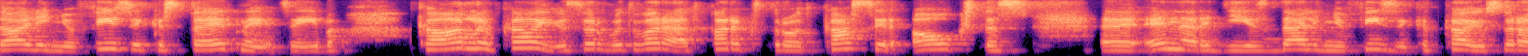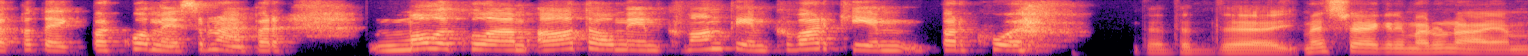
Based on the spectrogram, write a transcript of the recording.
daļiņu fizikas pētniecība. Kārli, kā jūs varbūt varētu paraksturot, kas ir augstas eh, enerģijas daļiņu fizika? Kā jūs varētu pateikt, par ko mēs runājam? Par molekulām, atomiem, kvantiem, kvarkiem, par ko? Tad, tad eh, mēs šajā gadījumā runājam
